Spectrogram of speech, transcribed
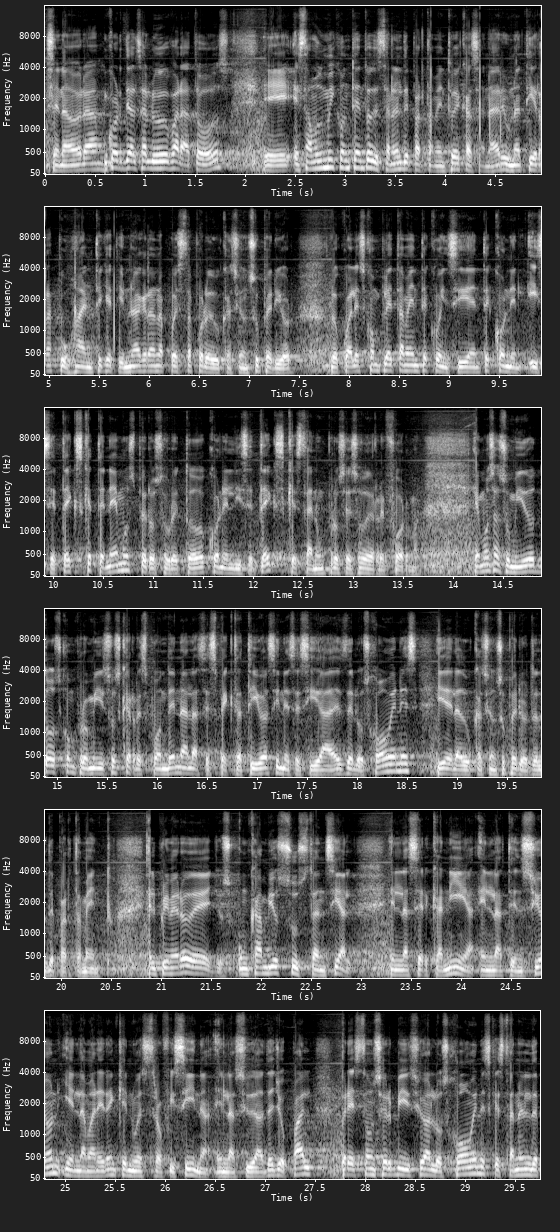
Senadora, un cordial saludo para todos. Eh, estamos muy contentos de estar en el departamento de Casanare, una tierra pujante que tiene una gran apuesta por educación superior, lo cual es completamente coincidente con el ICETEX que tenemos, pero sobre todo con el ICETEX que está en un proceso de reforma. Hemos asumido dos compromisos que responden a las expectativas y necesidades de los jóvenes y de la educación superior del departamento. El primero de ellos, un cambio sustancial en la cercanía, en la atención y en la manera en que nuestra oficina en la ciudad de Yopal presta un servicio a los jóvenes que están en el departamento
